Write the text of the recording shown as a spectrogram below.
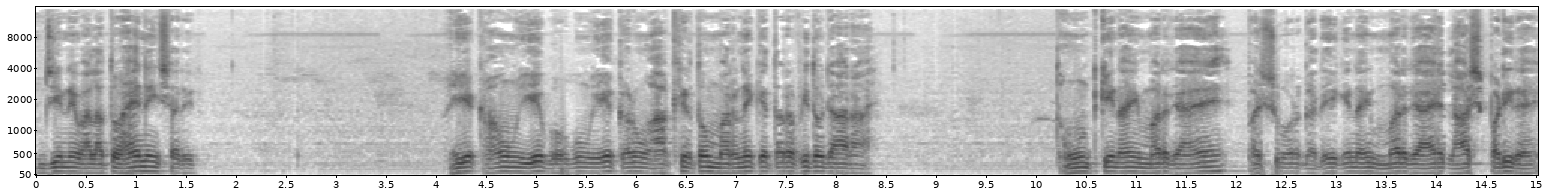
जीने वाला तो है नहीं शरीर। ये खाऊं, ये भोगूं, ये करूँ, आखिर तो मरने के तरफ़ ही तो जा रहा है। तो ऊँट की नहीं मर जाए पशु और गधे की नहीं, मर जाए, लाश पड़ी रहे,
